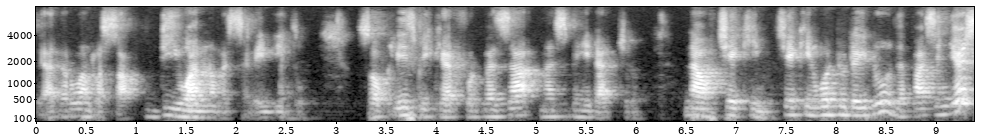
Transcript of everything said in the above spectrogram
the other one ረሳሁ። D1 ነው መሰለኝ D2 So please be careful. በዛ መስ መሄድ አትችሉም።. What do they do? The passengers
